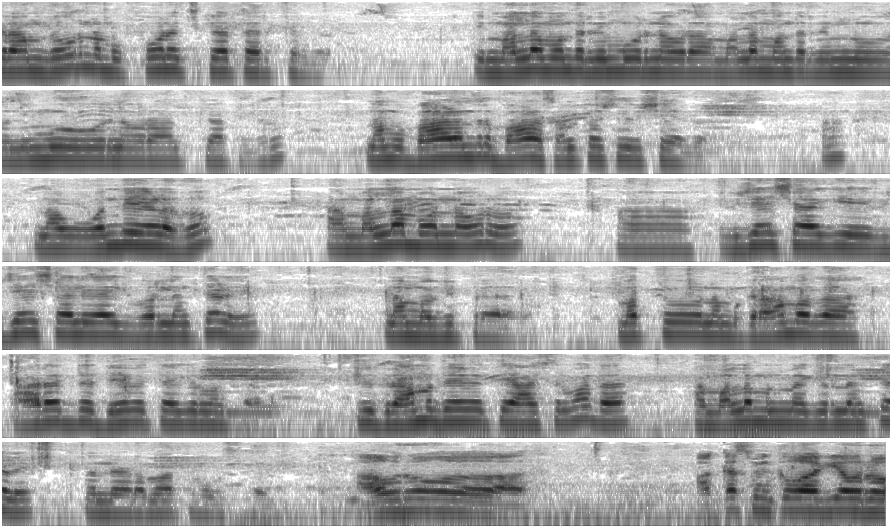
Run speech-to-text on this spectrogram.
ಗ್ರಾಮದವ್ರು ನಮಗೆ ಫೋನ್ ಹಚ್ಚಿ ಕೇಳ್ತಾ ಇರ್ತಿದ್ರು. ಈ ಮಲ್ಲಮ್ಮ ಅಂದ್ರೆ ನಿಮ್ಮ ಊರಿನವರ ಮಲ್ಲಮ್ಮ ಅಂದ್ರೆ ನಿಮ್ಮ ನಿಮ್ಮ ಊರಿನವರ ಅಂತ ಕೇಳ್ತಿದ್ರು. ನಮಗೆ ಭಾಳ ಅಂದ್ರೆ ಭಾಳ ಸಂತೋಷದ ವಿಷಯ ಇದು. ನಾವು ಒಂದೇ ಹೇಳೋದು, ಆ ಮಲ್ಲಮ್ಮನವರು ವಿಜಯಶಾಗಿ, ವಿಜಯಶಾಲಿಯಾಗಿ ಬರಲಿ ಅಂತೇಳಿ ನಮ್ಮ ಅಭಿಪ್ರಾಯ ಮತ್ತು ನಮ್ಮ ಗ್ರಾಮದ ಆರಾಧ್ಯ ದೇವತೆ ಆಗಿರುವಂಥ ಈ ಗ್ರಾಮ ದೇವತೆಯ ಆಶೀರ್ವಾದ ಆ ಮಲ್ಲಮ್ಮನ ಮ್ಯಾಗಿರಲಿ ಅಂತೇಳಿ ನನ್ನ ಎರಡು ಮಾತು ಮುಗಿಸ್ತೇನೆ. ಅವರು ಆಕಸ್ಮಿಕವಾಗಿ ಅವರು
